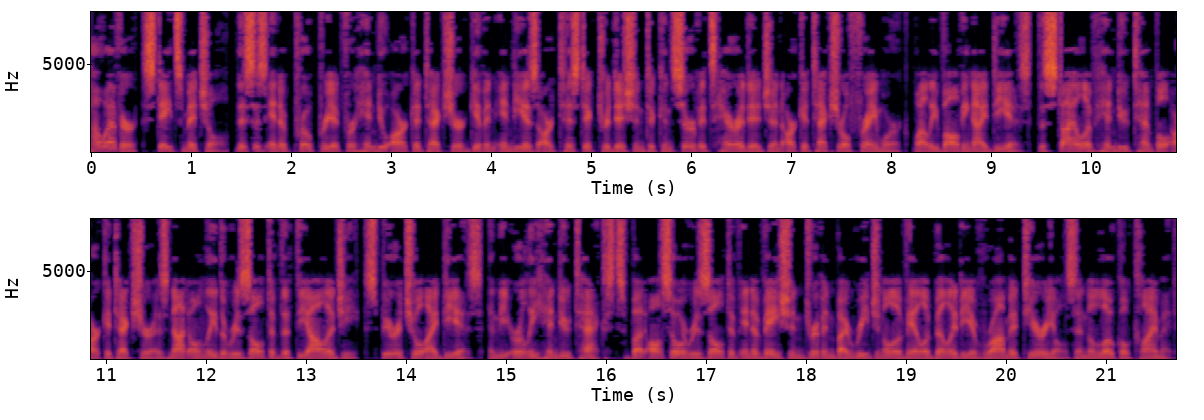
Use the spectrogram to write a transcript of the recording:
However, states Mitchell, this is inappropriate for Hindu architecture given India's artistic tradition to conserve its heritage and architectural framework. While evolving ideas, the style of Hindu temple architecture is not only the result of the theology, spiritual ideas, and the early Hindu texts but also a result of innovation driven by regional availability of raw materials and the local climate.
